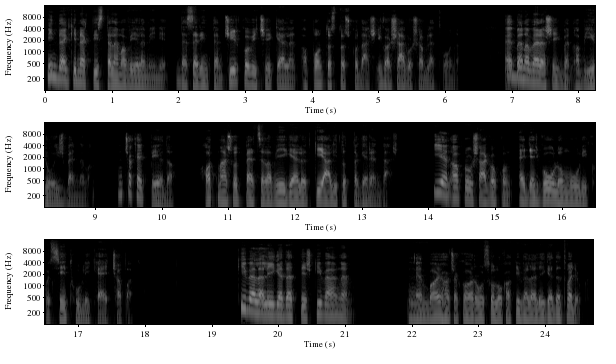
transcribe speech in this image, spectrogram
Mindenkinek tisztelem a véleményét, de szerintem Csirkovicsék ellen a pontosztoskodás igazságosabb lett volna. Ebben a vereségben a bíró is benne van. Csak egy példa. Hat másodperccel a vége előtt kiállította gerendást. Ilyen apróságokon egy-egy gólon múlik, hogy széthullik-e egy csapat. Kivel elégedett és kivel nem? Nem baj, ha csak arról szólok, akivel elégedett vagyok?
